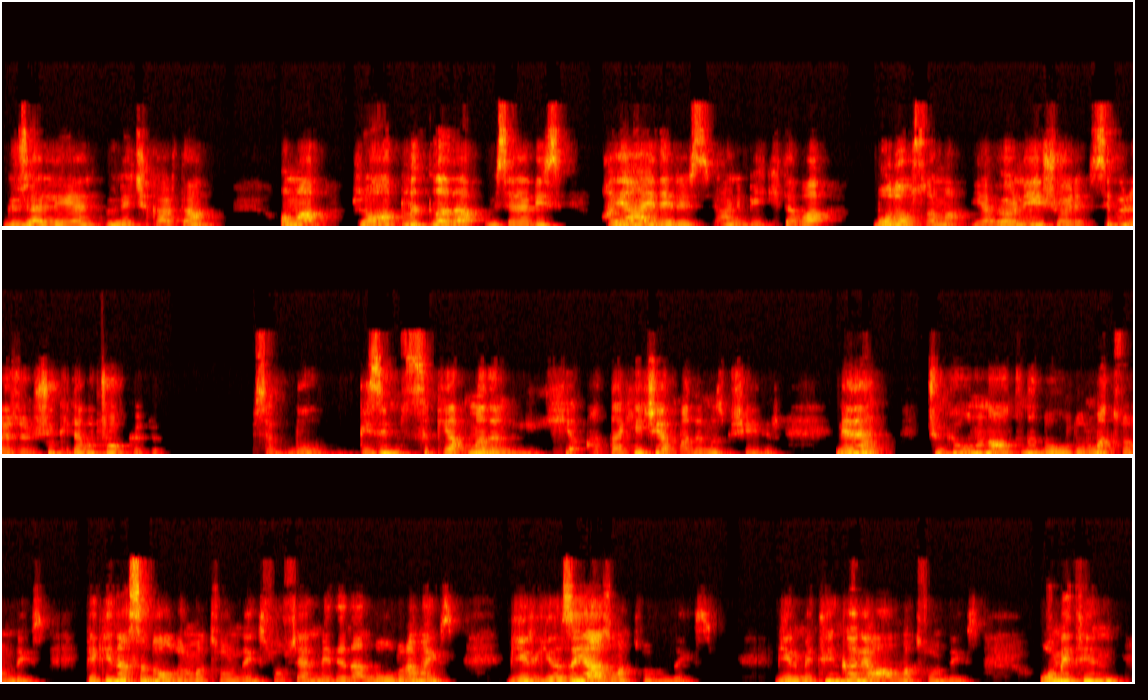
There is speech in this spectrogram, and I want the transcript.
güzelleyen, öne çıkartan ama rahatlıkla da mesela biz hayal ederiz yani bir kitaba bodoslama. Ya örneğin şöyle, Sibel Öz'ün şu kitabı çok kötü. Mesela bu bizim sık yapmadığımız, hatta hiç yapmadığımız bir şeydir. Neden? Çünkü onun altını doldurmak zorundayız. Peki nasıl doldurmak zorundayız? Sosyal medyadan dolduramayız. Bir yazı yazmak zorundayız. Bir metin kalemi almak zorundayız. O metin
